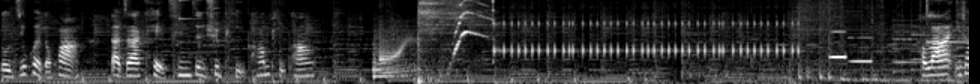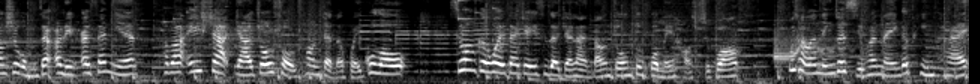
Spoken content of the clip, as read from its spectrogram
有机会的话大家可以亲自去品乓品乓。好啦，以上是我们在二零二三年 Papa Asia 亚洲首创展的回顾喽。希望各位在这一次的展览当中度过美好时光。不晓得您最喜欢哪一个品牌，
